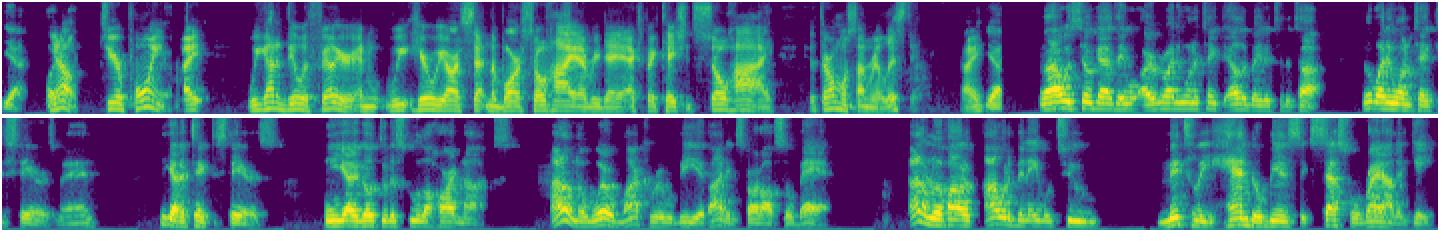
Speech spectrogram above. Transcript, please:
Yeah. You know, to your point, right? We got to deal with failure. And we here we are setting the bar so high every day, expectations so high that they're almost unrealistic. Right. Yeah. Well, I always tell guys they everybody want to take the elevator to the top. Nobody want to take the stairs, man. You got to take the stairs and you got to go through the school of hard knocks. I don't know where my career would be if I didn't start off so bad. I don't know if I would, I would have been able to mentally handle being successful right out of the gate.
